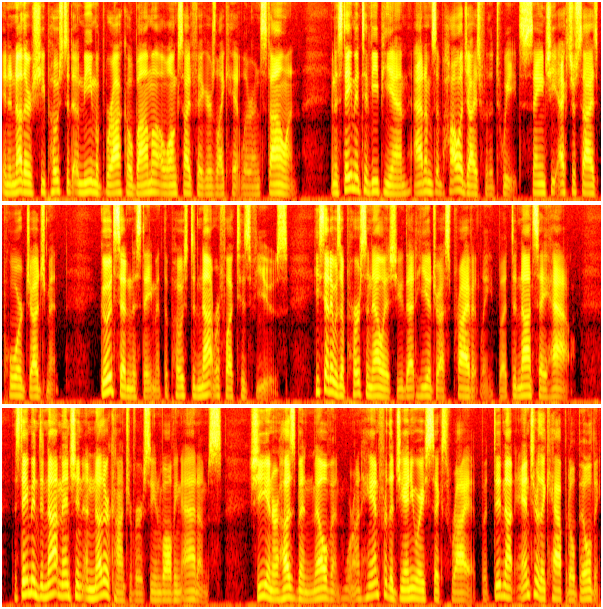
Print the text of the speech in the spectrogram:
In another, she posted a meme of Barack Obama alongside figures like Hitler and Stalin. In a statement to VPM, Adams apologized for the tweets, saying she exercised poor judgment. Good said in a statement the post did not reflect his views. He said it was a personnel issue that he addressed privately, but did not say how. The statement did not mention another controversy involving Adams. She and her husband, Melvin, were on hand for the January 6th riot, but did not enter the Capitol building,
